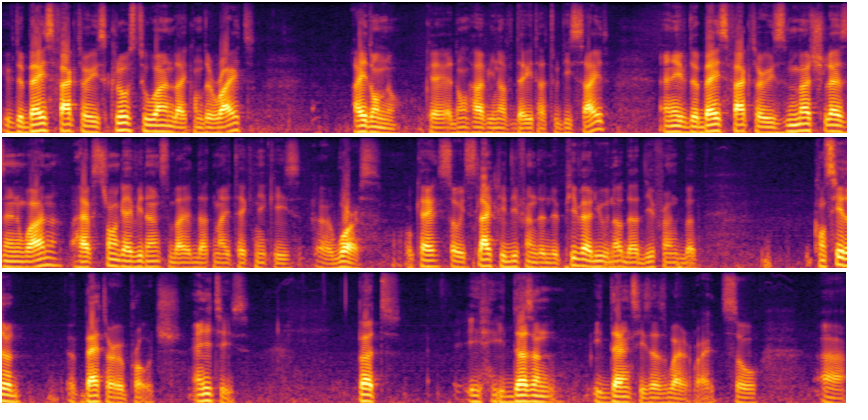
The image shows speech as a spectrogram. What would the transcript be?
If the Bayes factor is close to 1, like on the right, I don't know. Okay, I don't have enough data to decide. And if the Bayes factor is much less than 1, I have strong evidence that my technique is uh, worse. Okay, so it's slightly different than the p-value, not that different, but considered a better approach, and it is but it, it, doesn't, it dances as well, right? So uh,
